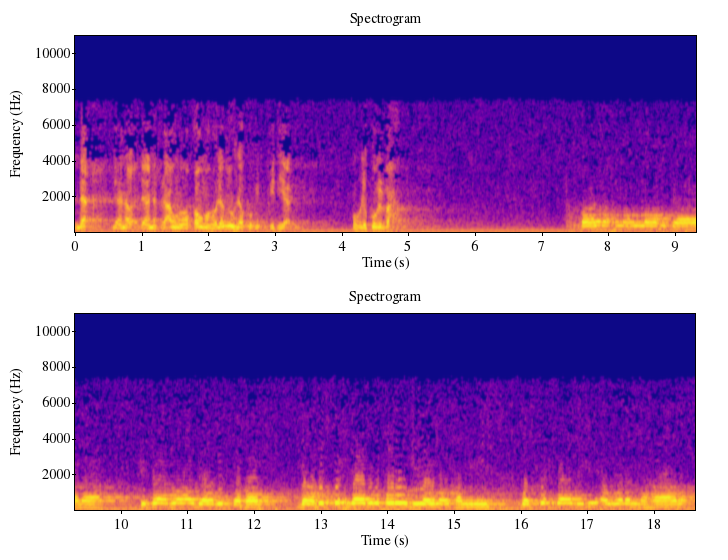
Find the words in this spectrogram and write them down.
لا لأن, لأن فرعون وقومه لم يهلكوا في ديارهم أهلكوا بالبحر. قال رحمه الله تعالى كتاب آداب السفر باب استحباب الخروج يوم الخميس واستحبابه أول النهار.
